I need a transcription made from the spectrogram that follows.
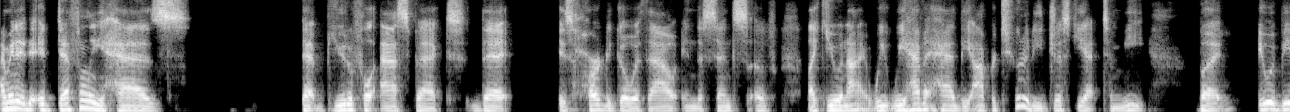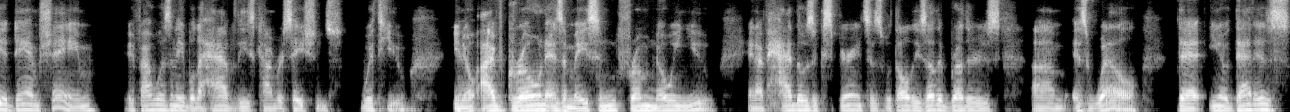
i mean it, it definitely has that beautiful aspect that is hard to go without in the sense of like you and i we we haven't had the opportunity just yet to meet but mm-hmm. it would be a damn shame if i wasn't able to have these conversations with you you know i've grown as a mason from knowing you and i've had those experiences with all these other brothers um, as well that you know that is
